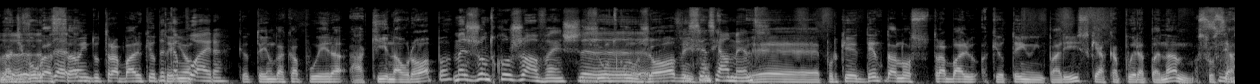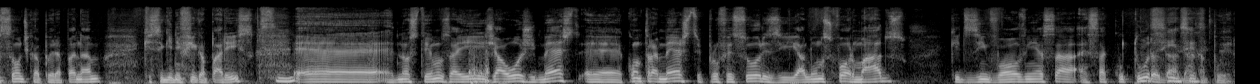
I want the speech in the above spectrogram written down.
Na divulgação uh, e do trabalho que eu da tenho. Capoeira. Que eu tenho da capoeira aqui na Europa. Mas junto com os jovens. Junto com os jovens. Essencialmente. Junto, é, porque dentro do nosso trabalho que eu tenho em Paris, que é a Capoeira Panam, Associação Sim. de Capoeira Panam, que significa Paris, é, nós temos aí já hoje mestre. É, contramestre, professores e alunos formados que desenvolvem essa, essa cultura sim, da, sim. da, capoeira.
